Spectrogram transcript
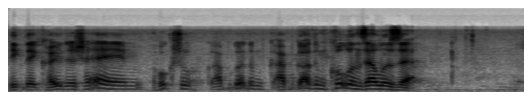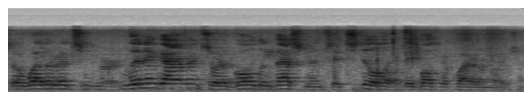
Big day kodesh heim. Hukshu abgadim kulon zelazeh. So whether it's linen garments or the gold investments, it's still, they both require immersion.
